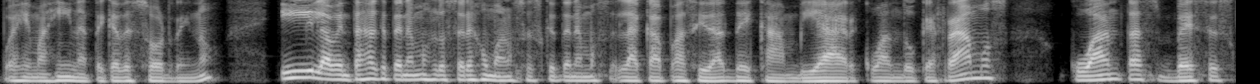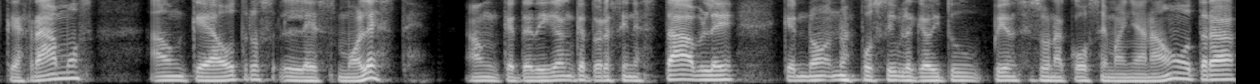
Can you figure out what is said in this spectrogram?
pues imagínate qué desorden, ¿no? Y la ventaja que tenemos los seres humanos es que tenemos la capacidad de cambiar cuando querramos, cuantas veces querramos, aunque a otros les moleste. Aunque te digan que tú eres inestable, que no, no es posible que hoy tú pienses una cosa y mañana otra.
